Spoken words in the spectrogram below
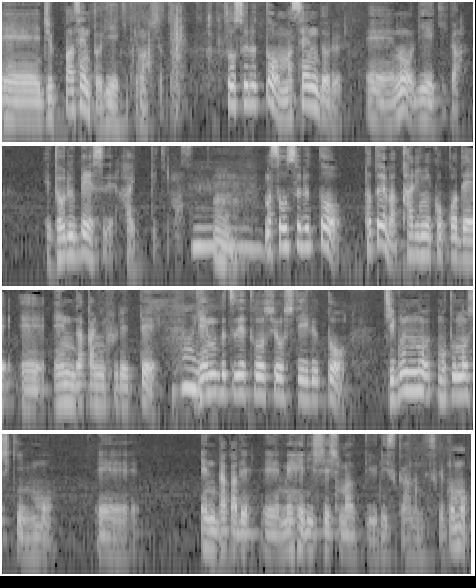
えー、10%利益出ましたと。そうすると、まあ1000ドル、えー、の利益がドルベースで入ってきます。うん、まあそうすると、例えば仮にここで、えー、円高に触れて、はい、現物で投資をしていると、自分の元の資金も、えー、円高で、えー、目減りしてしまうっていうリスクがあるんですけども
